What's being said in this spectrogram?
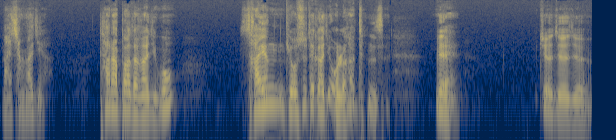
마찬가지야. 탄압받아 가지고 사형 교수대까지 올라갔던. 왜? 저 저 저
